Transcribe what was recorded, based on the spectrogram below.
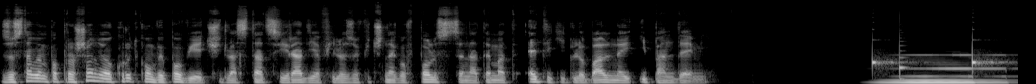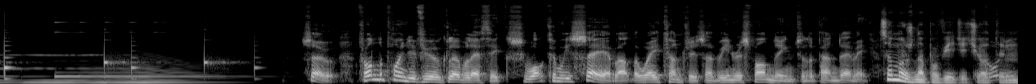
Zostałem poproszony o krótką wypowiedź dla stacji Radia Filozoficznego w Polsce na temat etyki globalnej i pandemii. So, from the point of view of global ethics, what can we say about the way countries have been responding to the pandemic? Co można powiedzieć o tym,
